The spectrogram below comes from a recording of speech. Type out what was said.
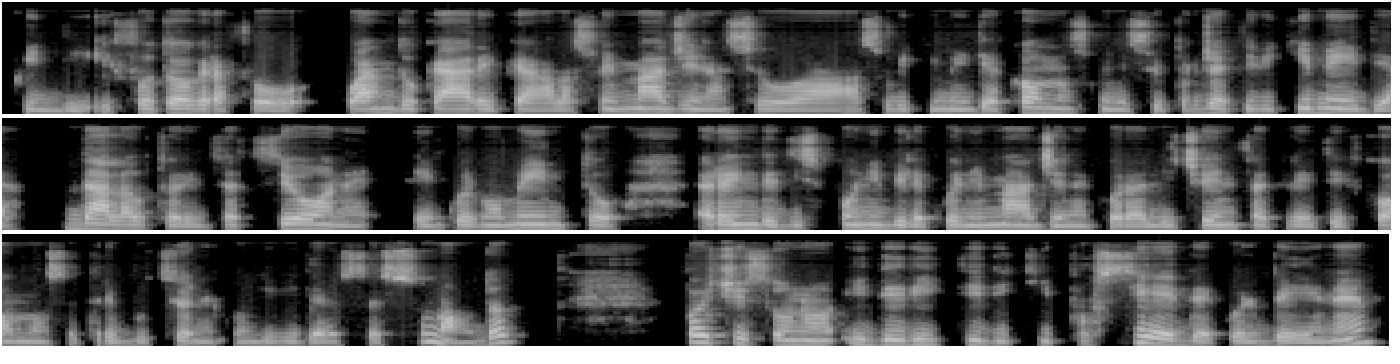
quindi il fotografo quando carica la sua immagine su, su Wikimedia Commons, quindi sui progetti Wikimedia, dà l'autorizzazione e in quel momento rende disponibile quell'immagine con la licenza Creative Commons attribuzione condivide allo stesso modo. Poi ci sono i diritti di chi possiede quel bene,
